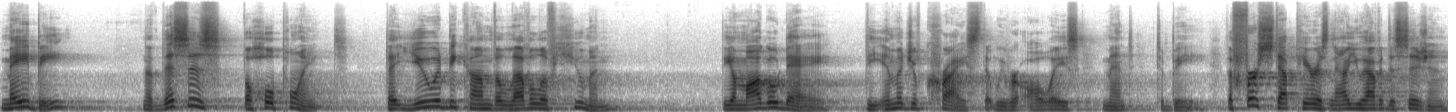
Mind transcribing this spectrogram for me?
Maybe. Now, this is the whole point that you would become the level of human, the imago Dei, the image of Christ that we were always meant to be. The first step here is now you have a decision.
